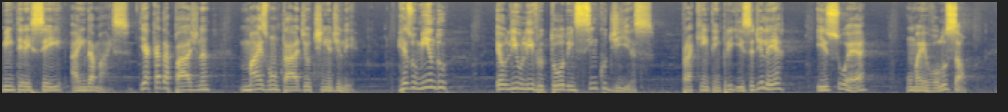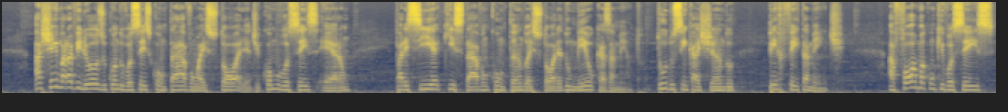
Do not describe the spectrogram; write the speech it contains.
me interessei ainda mais. E a cada página, mais vontade eu tinha de ler. Resumindo, eu li o livro todo em cinco dias. Para quem tem preguiça de ler, isso é uma evolução. Achei maravilhoso quando vocês contavam a história de como vocês eram parecia que estavam contando a história do meu casamento, tudo se encaixando perfeitamente. A forma com que vocês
